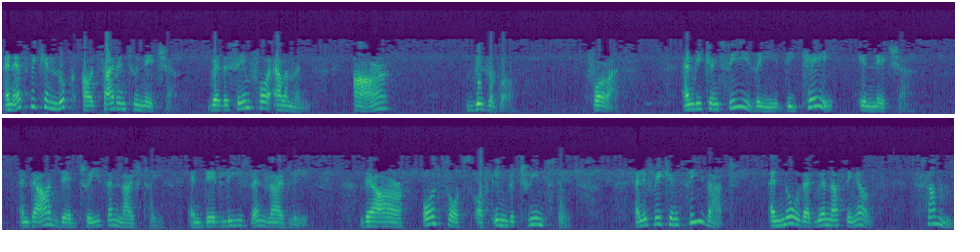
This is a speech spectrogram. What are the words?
And as we can look outside into nature, where the same four elements are visible for us, and we can see the decay in nature, and there are dead trees and live trees, and dead leaves and live leaves. There are all sorts of in-between states and if we can see that and know that we're nothing else, some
